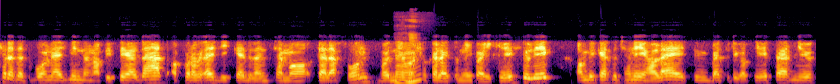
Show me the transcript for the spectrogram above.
szeretett volna egy mindennapi példát, akkor az egyik kedvencem a telefon, vagy nagyon uh-huh. sok elektronikai készülék, amiket, hogyha néha lejtünk, betörik a képernyő,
